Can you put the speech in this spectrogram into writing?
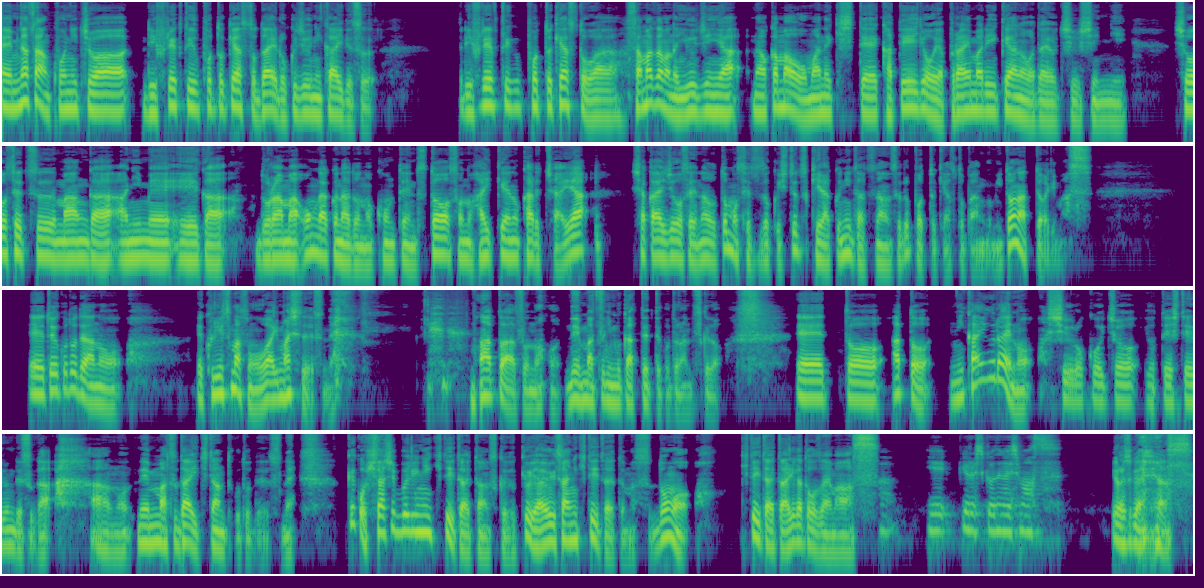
えー皆さん、こんにちは。リフレクティブポッドキャスト第62回です。リフレクティブポッドキャストは、様々な友人や仲間をお招きして、家庭医療やプライマリーケアの話題を中心に、小説、漫画、アニメ、映画、ドラマ、音楽などのコンテンツと、その背景のカルチャーや社会情勢などとも接続しつつ、気楽に雑談するポッドキャスト番組となっております。えーということで、あの、クリスマスも終わりましてですね。まあ、あとはその 年末に向かってってことなんですけど、えーっと、あと2回ぐらいの収録を一応予定しているんですが、あの、年末第1弾ってことでですね、結構久しぶりに来ていただいたんですけど、今日弥生さんに来ていただいてます。どうも、来ていただいてありがとうございます。あいえ、よろしくお願いします。よろしくお願いします。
